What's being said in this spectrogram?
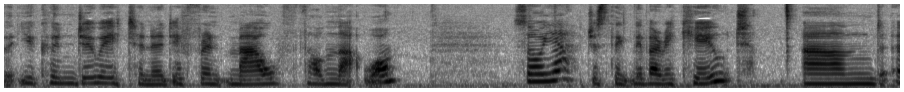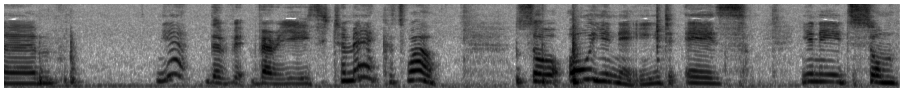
that you can do it and a different mouth on that one. So, yeah, just think they're very cute and um, yeah they're very easy to make as well. So all you need is you need some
